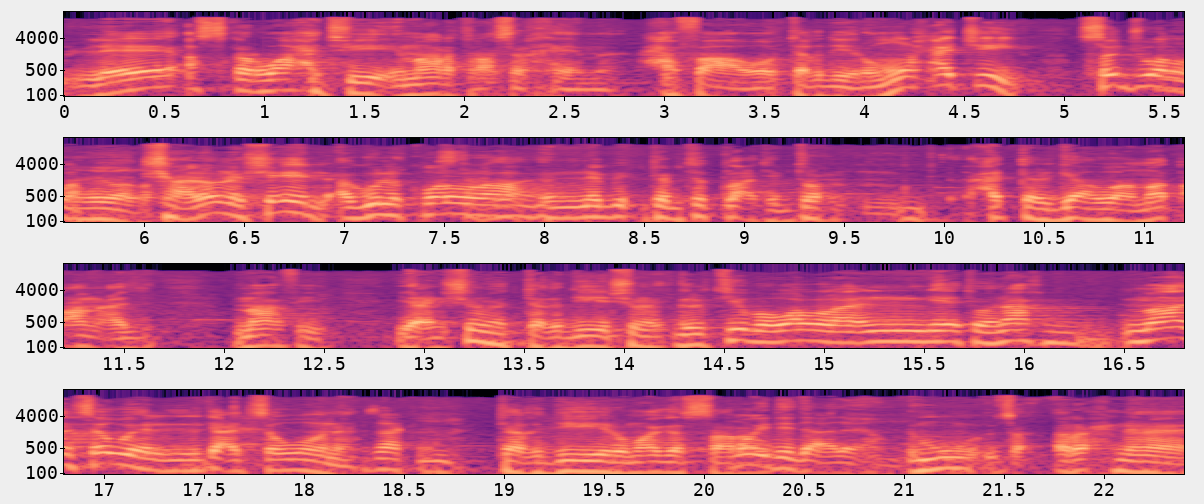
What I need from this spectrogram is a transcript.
ليه أصغر واحد في إمارة رأس الخيمة؟ حفاوة وتقدير ومو حكي. صدق والله, أي والله. شالونا شيل. أقول لك والله النبي تبي تطلع تبي تروح حتى القهوة مطعم عز ما في. يعني شنو هالتقدير؟ شنو قلت يبا والله إن جيت هناك ما نسوي اللي قاعد تسوونه. جزاك تقدير وما قصروا. مو جديد عليهم. مو رحنا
